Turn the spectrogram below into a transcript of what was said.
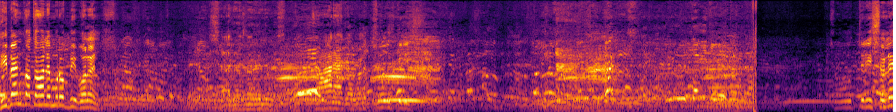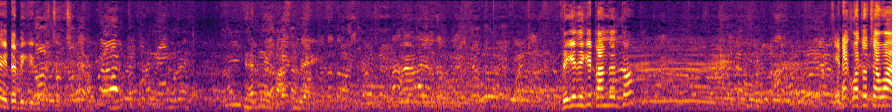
দিবেন কত হলে মুরব্বী বলেন? চার হাজার মানে চৌত্রিশ। চৌত্রিশ হলে এটা বিক্রি করতে চাচ্ছে দেখে দেখে টান দেন তো। এটা কত চাওয়া?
